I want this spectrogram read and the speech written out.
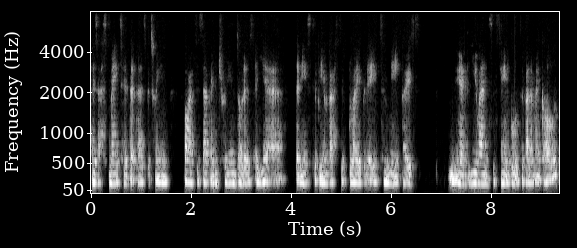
has estimated that there's between five to seven trillion dollars a year that needs to be invested globally to meet those you know, the UN Sustainable Development Goals.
